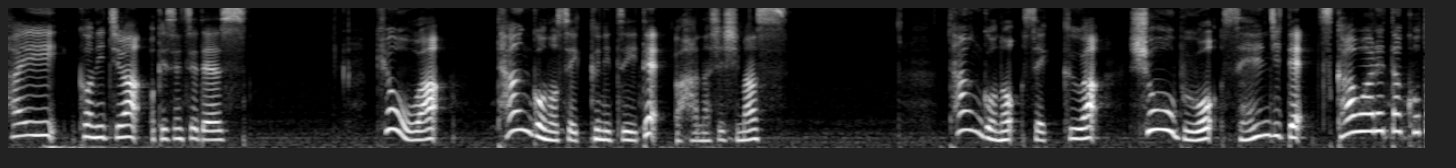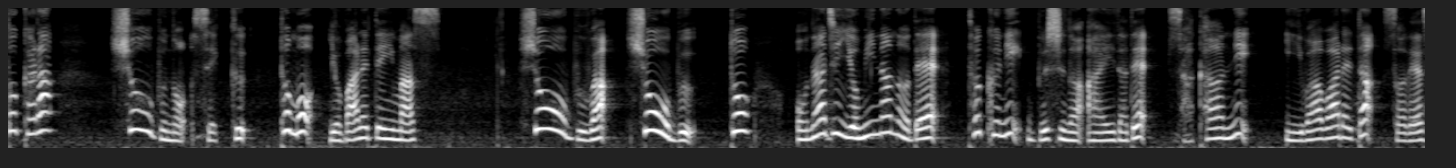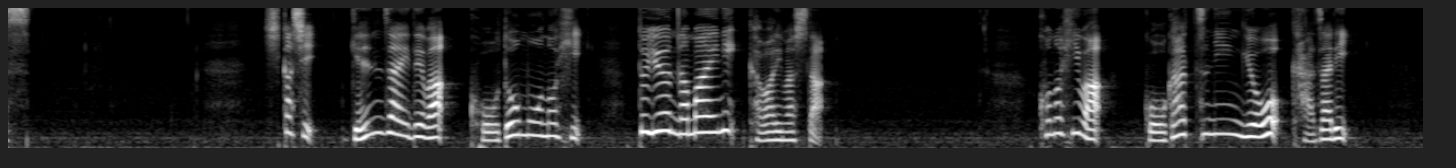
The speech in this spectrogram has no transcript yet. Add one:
はい、こんにちは、おけ先生です。今日は単語の節句についてお話しします。単語の節句は勝負を煎じて使われたことから勝負の節句とも呼ばれています。勝負は勝負と同じ読みなので特に武士の間で盛んに祝われたそうです。しかし、現在では子供の日という名前に変わりました。この日は五月人形を飾り、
